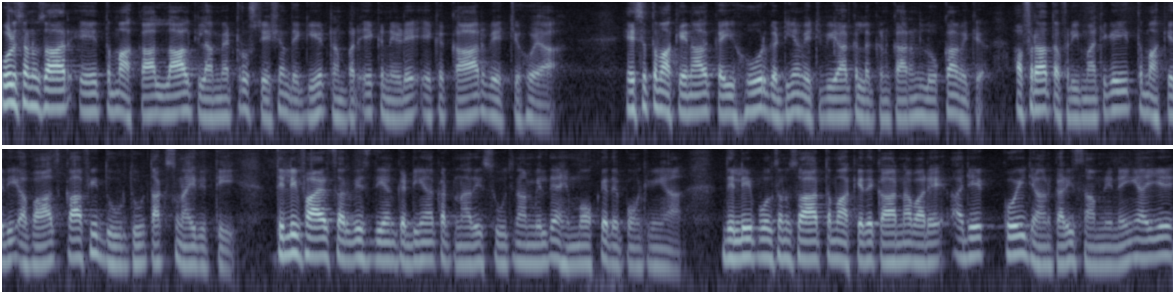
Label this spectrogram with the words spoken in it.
ਪੁਲਿਸ ਅਨੁਸਾਰ ਇਹ ਧਮਾਕਾ ਲਾਲ ਕਿਲਾ ਮੈਟਰੋ ਸਟੇਸ਼ਨ ਦੇ ਗੇਟ ਨੰਬਰ 1 ਨੇੜੇ ਇੱਕ ਕਾਰ ਵਿੱਚ ਹੋਇਆ। ਇਸ ਧਮਾਕੇ ਨਾਲ ਕਈ ਹੋਰ ਗੱਡੀਆਂ ਵਿੱਚ ਵੀ ਅੱਗ ਲੱਗਣ ਕਾਰਨ ਲੋਕਾਂ ਵਿੱਚ ਅਫਰਾ ਤਫਰੀ ਮਚ ਗਈ। ਧਮਾਕੇ ਦੀ ਆਵਾਜ਼ ਕਾਫੀ ਦੂਰ ਦੂਰ ਤੱਕ ਸੁਣਾਈ ਦਿੱਤੀ। ਦਿੱਲੀ ਫਾਇਰ ਸਰਵਿਸ ਦੀਆਂ ਗੱਡੀਆਂ ਘਟਨਾ ਦੀ ਸੂਚਨਾ ਮਿਲਦਿਆਂ ਹੀ ਮੌਕੇ ਤੇ ਪਹੁੰਚ ਗਈਆਂ। ਦਿੱਲੀ ਪੁਲਿਸ ਅਨੁਸਾਰ ਧਮਾਕੇ ਦੇ ਕਾਰਨਾਂ ਬਾਰੇ ਅਜੇ ਕੋਈ ਜਾਣਕਾਰੀ ਸਾਹਮਣੇ ਨਹੀਂ ਆਈ ਹੈ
